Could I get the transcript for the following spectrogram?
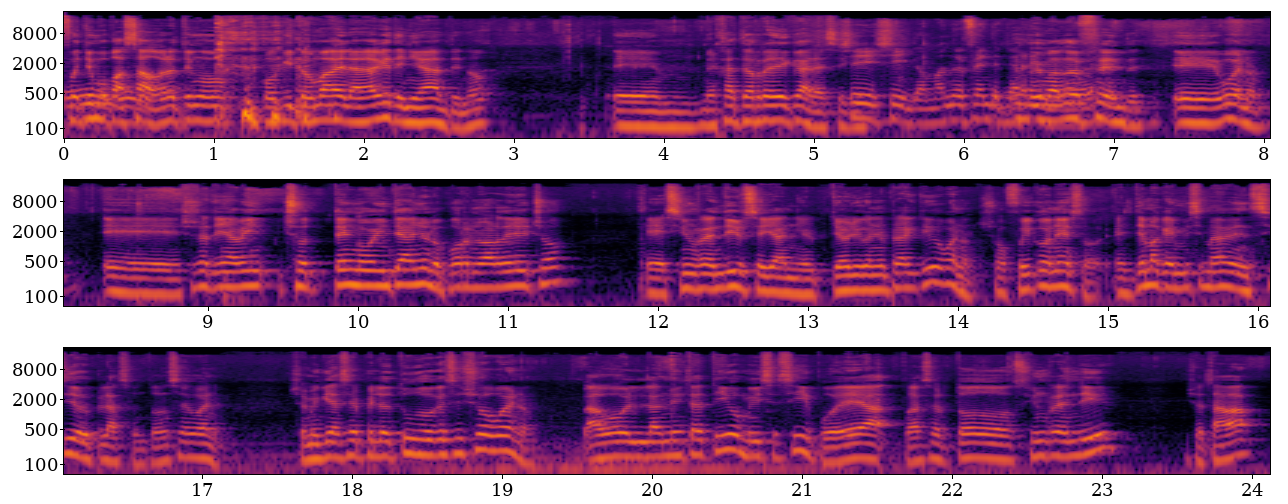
fue tiempo pasado, ahora tengo un poquito más de la edad que tenía antes, ¿no? Eh, me dejaste re de cara, así que... Sí, sí, lo mandó al frente Me terrible. mandó al ¿eh? frente. Eh, bueno, eh, yo ya tenía 20, yo tengo 20 años, lo puedo renovar derecho, eh, sin rendirse ya ni el teórico ni el práctico. Bueno, yo fui con eso. El tema que a mí se me ha vencido el plazo, entonces bueno, yo me quería hacer pelotudo, qué sé yo, bueno, hago el administrativo, me dice sí, puede, puede hacer todo sin rendir. Y yo estaba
